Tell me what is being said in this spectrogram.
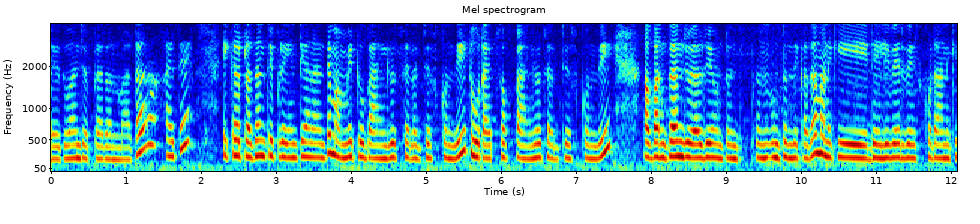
లేదు అని చెప్పారనమాట అయితే ఇక్కడ ప్రజెంట్ ఇప్పుడు ఏంటి అని అంటే మమ్మీ టూ బ్యాంగిల్స్ సెలెక్ట్ చేసుకుంది. Two types of bangles select చేసుకుంది. వన్ గ్రామ్ జ్యువెలరీ ఉంటుంది ఉంటుంది కదా మనకి డైలీ వేర్ వేసుకోవడానికి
